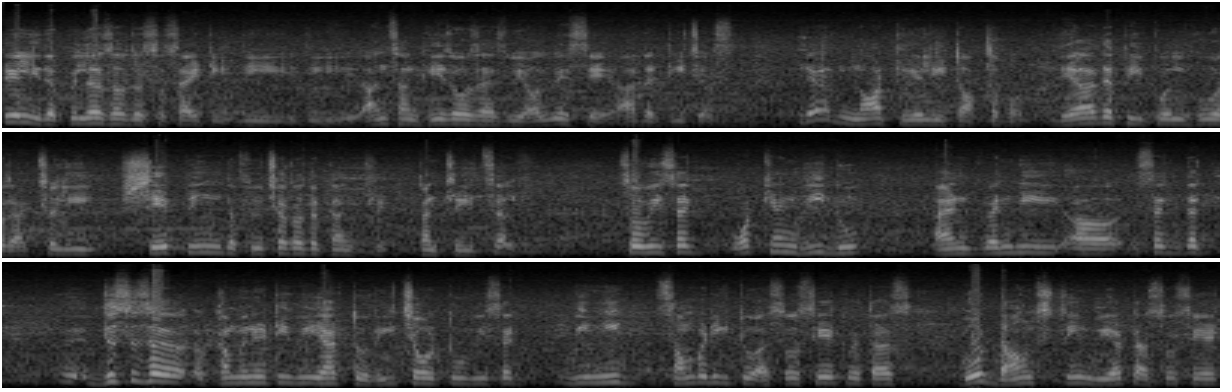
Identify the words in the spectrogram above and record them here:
really, the pillars of the society, the, the unsung heroes, as we always say, are the teachers. They are not really talked about. They are the people who are actually shaping the future of the country, country itself. So we said, what can we do? And when we uh, said that uh, this is a, community we have to reach out to, we said we need somebody to associate with us, go downstream, we have to associate,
